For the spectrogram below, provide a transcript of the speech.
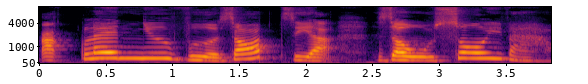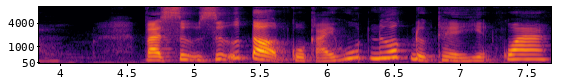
ạc lên như vừa rót gì ạ? Dầu sôi vào. Và sự dữ tợn của cái hút nước được thể hiện qua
